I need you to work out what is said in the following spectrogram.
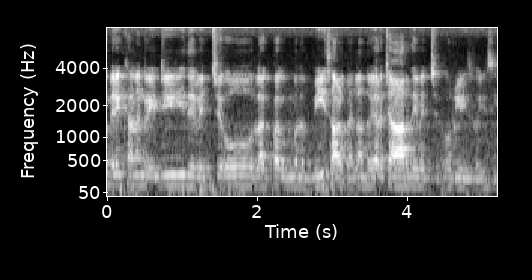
ਮੇਰੇ ਖਿਆਲ ਨਾਲ ਅੰਗਰੇਜ਼ੀ ਦੇ ਵਿੱਚ ਉਹ ਲਗਭਗ ਮਤਲਬ 20 ਸਾਲ ਪਹਿਲਾਂ 2004 ਦੇ ਵਿੱਚ ਉਹ ਰਿਲੀਜ਼ ਹੋਈ ਸੀ।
